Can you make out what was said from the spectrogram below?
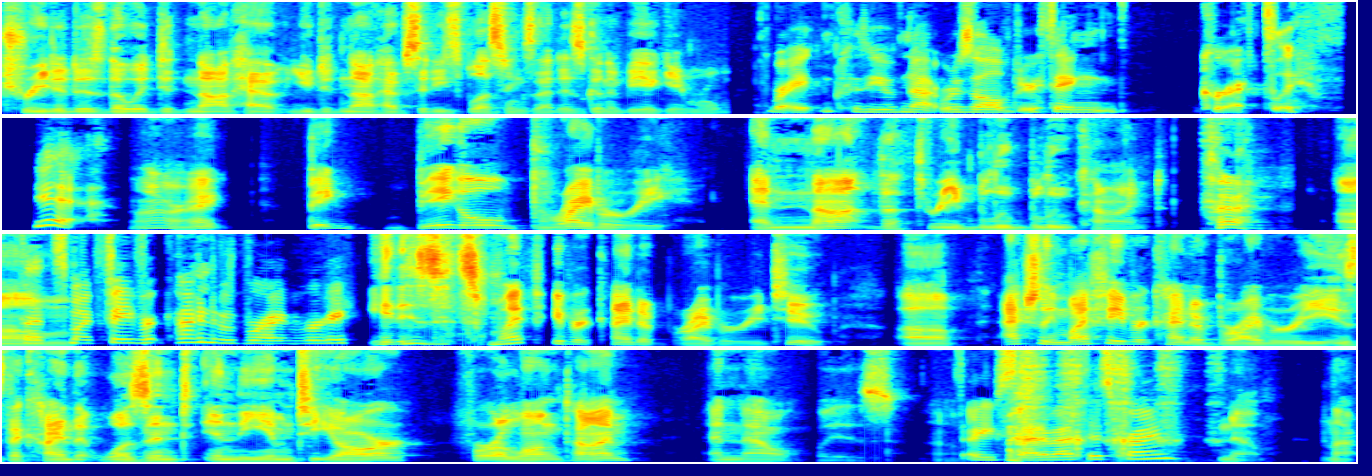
treat it as though it did not have you did not have city's blessings, that is going to be a game rule. Right, because you've not resolved your thing correctly. Yeah. All right, big big old bribery, and not the three blue blue kind. Um, That's my favorite kind of bribery. It is. It's my favorite kind of bribery too. Uh, actually, my favorite kind of bribery is the kind that wasn't in the MTR for a long time, and now is. Um, Are you sad about this, Brian? no, not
